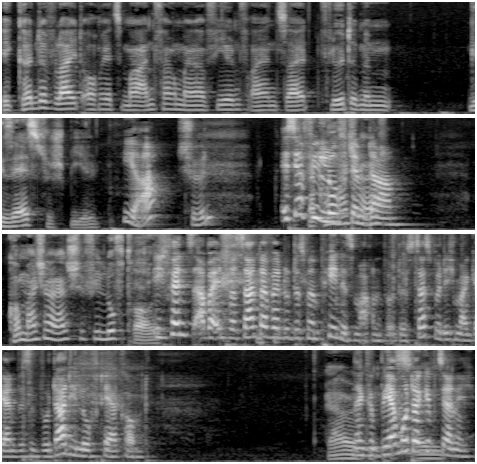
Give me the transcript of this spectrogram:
Ich könnte vielleicht auch jetzt mal anfangen, meiner vielen freien Zeit Flöte mit dem Gesäß zu spielen. ja, schön. Ist ja viel kommt Luft im Darm. kommt manchmal ganz schön viel Luft raus. Ich fände es aber interessanter, wenn du das mit dem Penis machen würdest. Das würde ich mal gern wissen, wo da die Luft herkommt. Ja, Eine Gebärmutter gibt es ja nicht.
